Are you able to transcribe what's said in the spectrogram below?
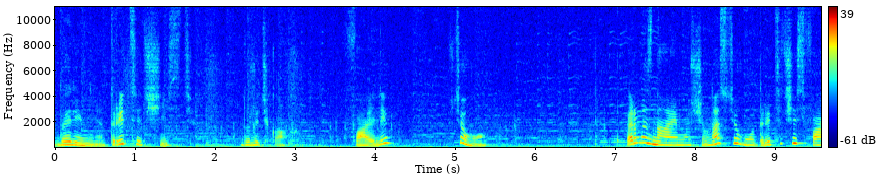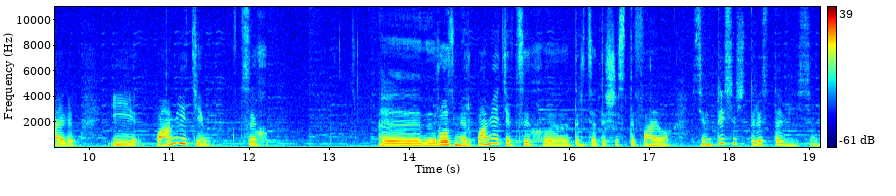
дорівнює 36 в дужечках файлів всього. Тепер ми знаємо, що у нас всього 36 файлів, і пам'яті в цих е, розмір пам'яті в цих е, 36 файлах 7308.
